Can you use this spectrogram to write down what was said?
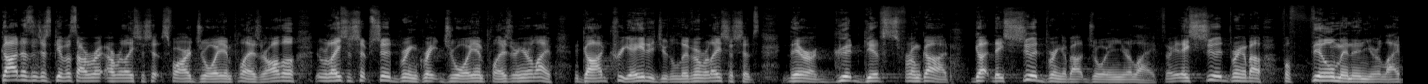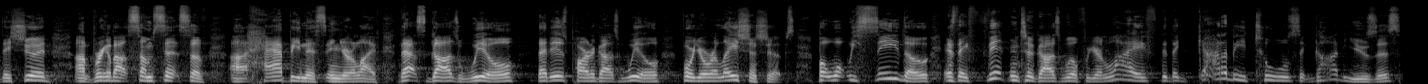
God doesn't just give us our, our relationships for our joy and pleasure, although relationships should bring great joy and pleasure in your life. God created you to live in relationships. There are good gifts from God. God they should bring about joy in your life. Right? They should bring about fulfillment in your life. They should um, bring about some sense of uh, happiness in your life. That's God's will that is part of God's will for your relationships. But what we see though is they fit into God's will for your life that they got to be tools that God uses?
